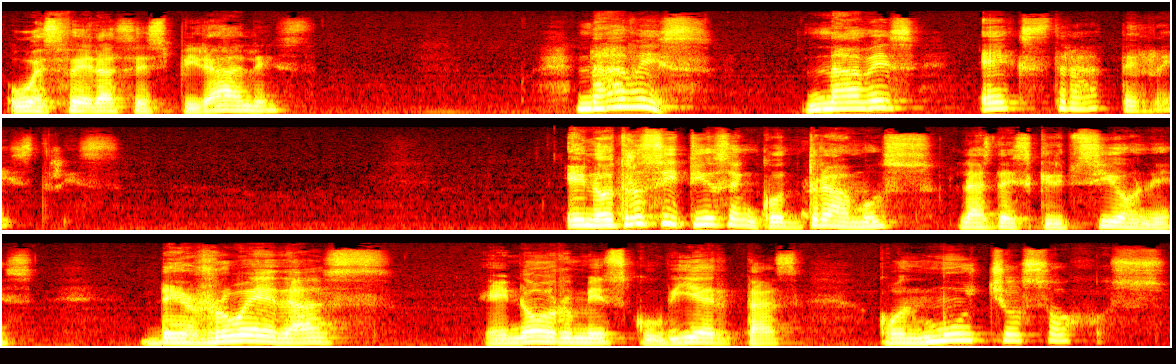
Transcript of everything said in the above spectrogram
o esferas espirales. Naves, naves extraterrestres. En otros sitios encontramos las descripciones de ruedas enormes cubiertas con muchos ojos.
